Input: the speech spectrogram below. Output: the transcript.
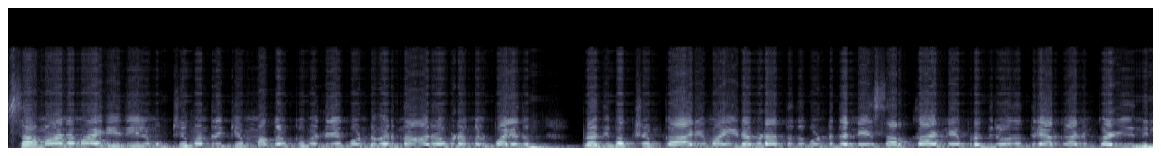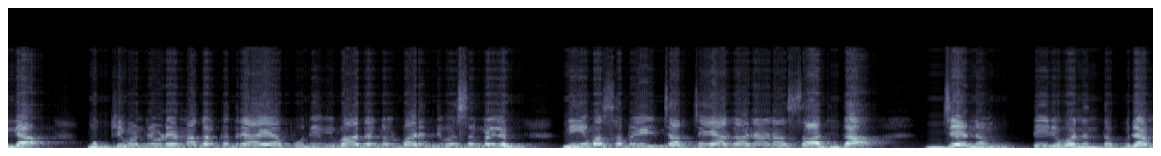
സമാനമായ രീതിയിൽ മുഖ്യമന്ത്രിക്കും മകൾക്കുമെതിരെ കൊണ്ടുവരുന്ന ആരോപണങ്ങൾ പലതും പ്രതിപക്ഷം കാര്യമായി ഇടപെടാത്തത് കൊണ്ട് തന്നെ സർക്കാരിനെ പ്രതിരോധത്തിലാക്കാനും കഴിയുന്നില്ല. മുഖ്യമന്ത്രിയുടെ മകൾക്കെതിരായ പുതിയ വിവാദങ്ങൾ വരും ദിവസങ്ങളിലും നിയമസഭയിൽ ചർച്ചയാകാനാണ് സാധ്യത. ജനം തിരുവനന്തപുരം.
